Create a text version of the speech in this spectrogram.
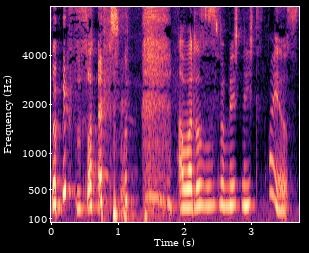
So ist es halt. aber das ist für mich nichts Neues.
